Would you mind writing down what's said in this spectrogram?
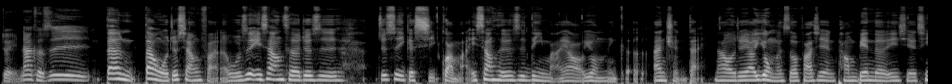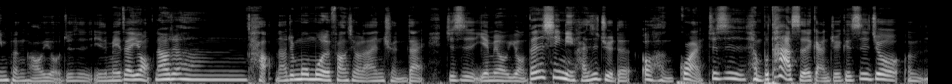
对，那可是但但我就相反了，我是一上车就是就是一个习惯嘛，一上车就是立马要用那个安全带，然后我就要用的时候，发现旁边的一些亲朋好友就是也没在用，然后就嗯好，然后就默默的放下了安全带，就是也没有用，但是心里还是觉得哦很怪，就是很不踏实的感觉，可是就嗯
